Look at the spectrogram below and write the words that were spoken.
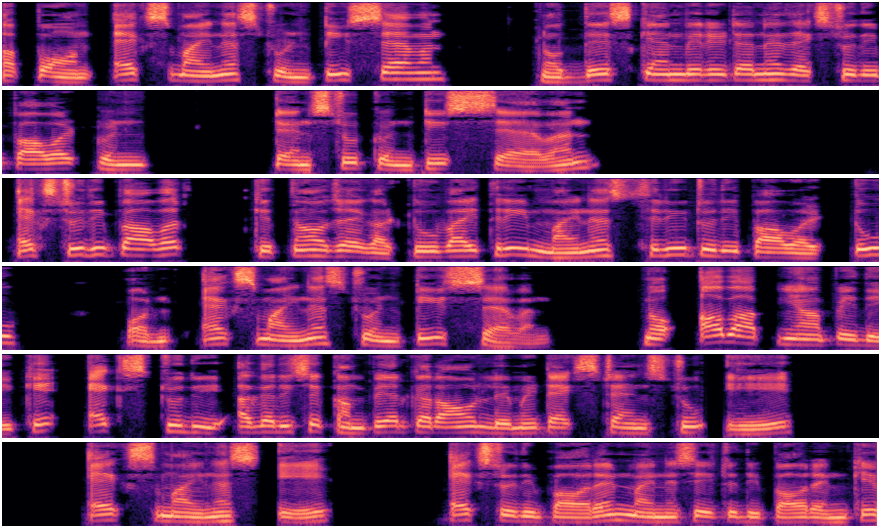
upon x minus 27. Now this this can be written to the power 20, tends to 27. x to the power कितना हो जाएगा two by three minus three to the power two और x minus twenty seven no अब आप यहाँ पे देखें एक्स टू दी अगर इसे कंपेयर कराऊं limit x tends to a x minus a x to the power n minus a to the power n के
